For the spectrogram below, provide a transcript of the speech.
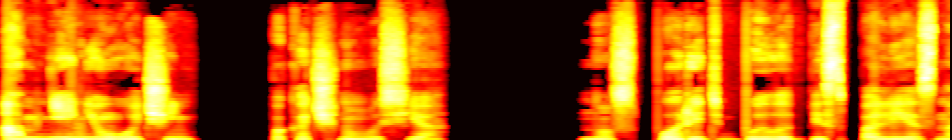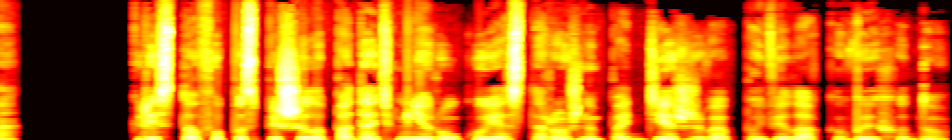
«А мне не очень», — покачнулась я. Но спорить было бесполезно. Кристофа поспешила подать мне руку и, осторожно поддерживая, повела к выходу.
